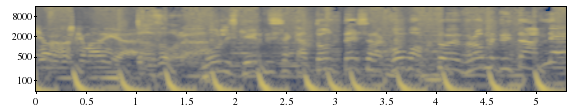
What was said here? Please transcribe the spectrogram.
Γιώργος και Μαρία. Τα δώρα. Μόλις κέρδισες 104,8 ευρώ μετρητά. Ναι!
